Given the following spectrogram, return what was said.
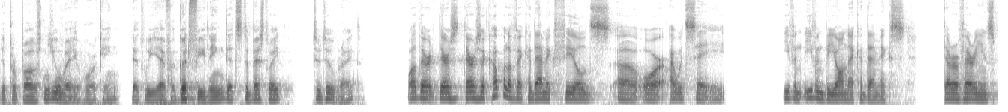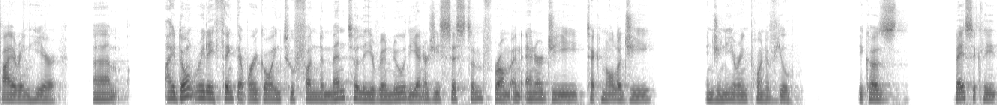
the proposed new way of working, that we have a good feeling that's the best way to do, right? Well, there, there's there's a couple of academic fields, uh, or I would say, even even beyond academics, that are very inspiring here. Um, I don't really think that we're going to fundamentally renew the energy system from an energy technology engineering point of view because basically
